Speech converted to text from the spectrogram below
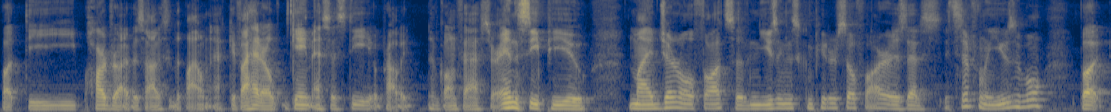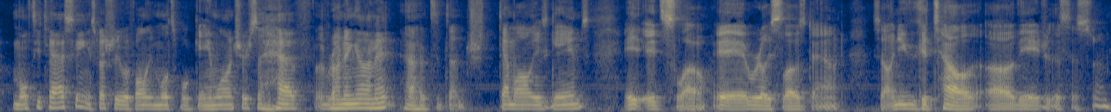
but the hard drive is obviously the bottleneck. If I had a game SSD, it would probably have gone faster. And the CPU. My general thoughts of using this computer so far is that it's, it's definitely usable, but multitasking, especially with only multiple game launchers I have running on it uh, to demo all these games, it, it's slow. It, it really slows down. So, and you could tell uh, the age of the system.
